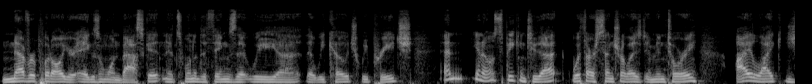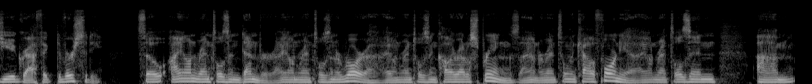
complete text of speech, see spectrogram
Never put all your eggs in one basket, and it's one of the things that we uh, that we coach, we preach, and you know, speaking to that, with our centralized inventory, I like geographic diversity. So I own rentals in Denver. I own rentals in Aurora. I own rentals in Colorado Springs. I own a rental in California. I own rentals in um,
